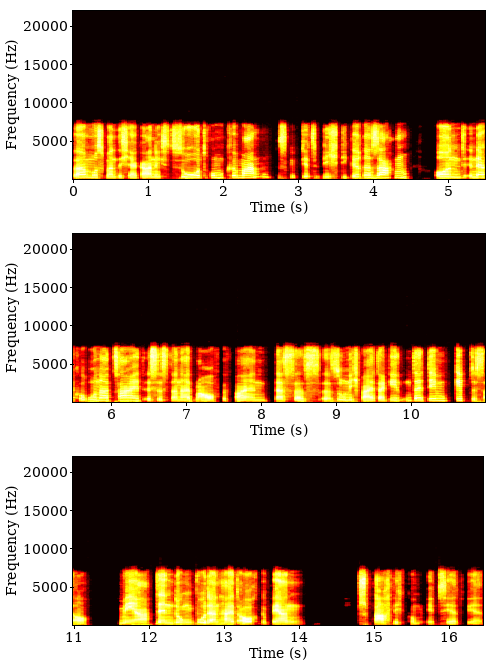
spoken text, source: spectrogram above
da muss man sich ja gar nicht so drum kümmern. Es gibt jetzt wichtigere Sachen. Und in der Corona-Zeit ist es dann halt mal aufgefallen, dass das äh, so nicht weitergeht. Und seitdem gibt es auch mehr Sendungen, wo dann halt auch Gebären sprachlich kommuniziert wird.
